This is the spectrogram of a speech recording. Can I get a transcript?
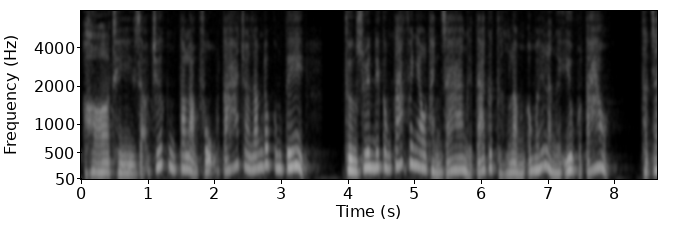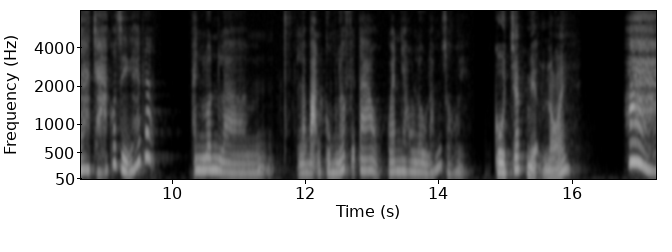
Ờ thì dạo trước tao làm phụ tá cho giám đốc công ty. Thường xuyên đi công tác với nhau thành ra người ta cứ tưởng lầm ông ấy là người yêu của tao. Thật ra chả có gì hết á. Anh Luân là là bạn cùng lớp với tao, quen nhau lâu lắm rồi. Cô chép miệng nói. À,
